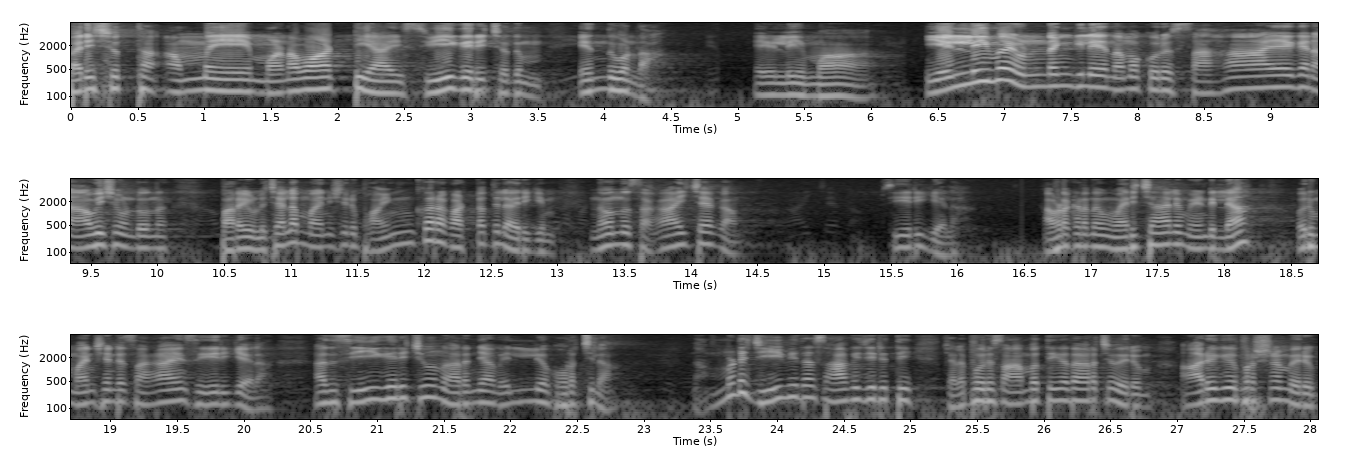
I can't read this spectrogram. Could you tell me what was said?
പരിശുദ്ധ അമ്മയെ മണവാട്ടിയായി സ്വീകരിച്ചതും എന്തുകൊണ്ടാ? എളിമ. എളിമ ഉണ്ടെങ്കിലേ നമുക്കൊരു സഹായകൻ ആവശ്യമുണ്ടെന്ന് പറയുള്ളൂ. ചില മനുഷ്യർ ഭയങ്കര ഘട്ടത്തിലായിരിക്കും എന്നാ ഒന്ന് സഹായിച്ചേക്കാം. സ്വീകരിക്കുകയല്ല. അവിടെ കിടന്ന് മരിച്ചാലും വേണ്ടില്ല ഒരു മനുഷ്യന്റെ സഹായം സ്വീകരിക്കുകയല്ല. അത് സ്വീകരിച്ചു എന്ന് അറിഞ്ഞാൽ വലിയ കുറച്ചിലാണ് നമ്മുടെ ജീവിത സാഹചര്യത്തിൽ ചിലപ്പോൾ ഒരു സാമ്പത്തിക തകർച്ച വരും ആരോഗ്യ പ്രശ്നം വരും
